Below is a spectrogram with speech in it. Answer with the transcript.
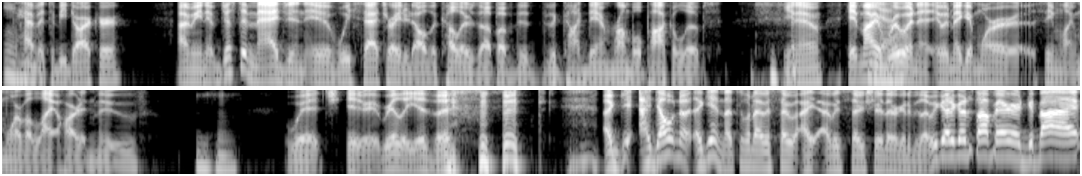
to have it to be darker. I mean, if just imagine if we saturated all the colors up of the the goddamn Rumble apocalypse. You know, it might Yeah. ruin it. It would make it more seem like more of a lighthearted move Mm-hmm. which it, it really isn't. again, I don't know. Again, that's what I was so I, I was so sure they were gonna be like, we gotta go stop Eren. Goodbye.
